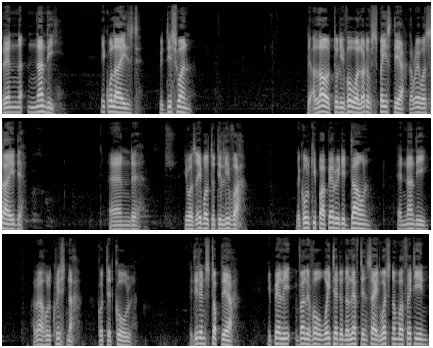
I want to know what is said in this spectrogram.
Then Nadi equalized with this one. They allowed to Tulivo a lot of space there, the river side. And he was able to deliver. The goalkeeper parried it down, and Nadi Rahul Krishna got that goal. He didn't stop there. Ipeli Valevo waited on the left hand side. Watch number 13.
